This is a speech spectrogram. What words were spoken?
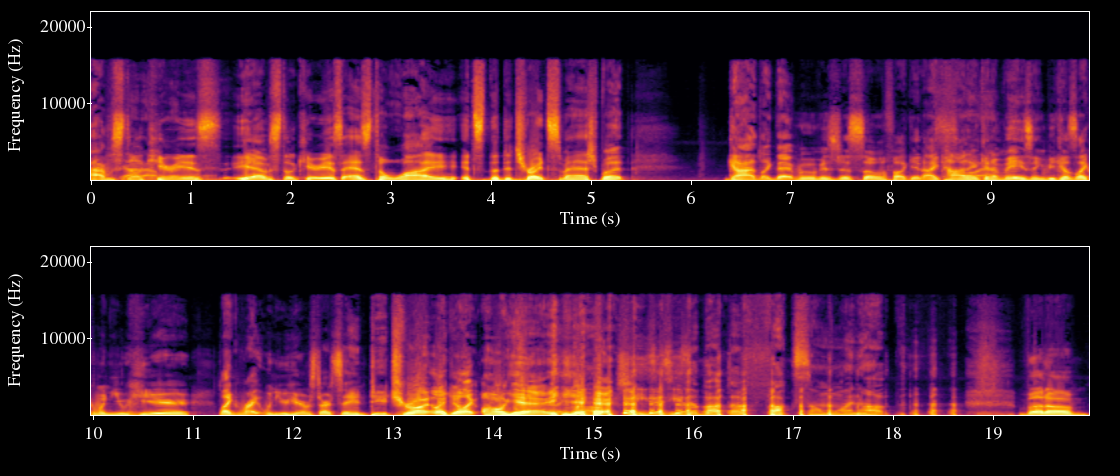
I'm Shout still curious. Yeah, I'm still curious as to why it's the Detroit Smash, but God, like that move is just so fucking iconic and amazing because like when you hear like right when you hear him start saying Detroit, like you're like, oh yeah, Like, yeah. oh, Jesus, he's about to fuck someone up. but um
